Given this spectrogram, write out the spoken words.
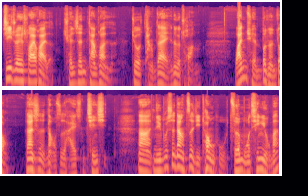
脊椎摔坏了，全身瘫痪了，就躺在那个床，完全不能动，但是脑子还清醒。那你不是让自己痛苦折磨亲友吗？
